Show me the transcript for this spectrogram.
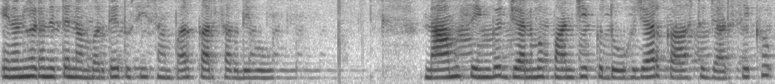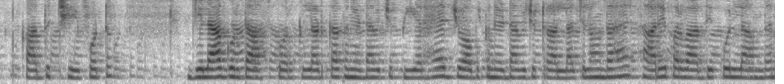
ਇਹਨਾਂ ਨੂੰ ਹੇਠਾਂ ਦਿੱਤੇ ਨੰਬਰ ਤੇ ਤੁਸੀਂ ਸੰਪਰਕ ਕਰ ਸਕਦੇ ਹੋ। ਨਾਮ ਸਿੰਘ, ਜਨਮ 5/1/2000 ਕਾਸਟ ਜੜ ਸਿੱਖ, ਕੱਦ 6 ਫੁੱਟ, ਜ਼ਿਲ੍ਹਾ ਗੁਰਦਾਸਪੁਰ। ਲੜਕਾ ਕੈਨੇਡਾ ਵਿੱਚ ਪੀਅਰ ਹੈ, ਜੌਬ ਕੈਨੇਡਾ ਵਿੱਚ ਟਰਾਲਾ ਚਲਾਉਂਦਾ ਹੈ। ਸਾਰੇ ਪਰਿਵਾਰ ਦੀ ਕੁੱਲ ਆਮਦਨ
